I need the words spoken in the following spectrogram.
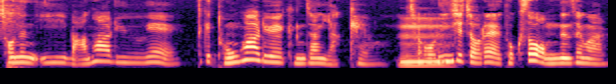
저는 이 만화류에 특히 동화류에 굉장히 약해요. 제 음. 어린 시절에 독서 없는 생활.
